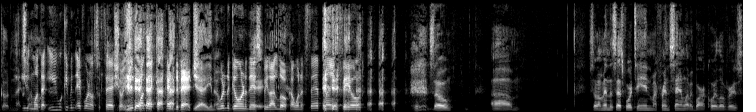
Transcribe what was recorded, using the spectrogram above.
go to the next You didn't level. want that. You were giving everyone else a fair shot. You didn't want that competitive edge. Yeah, you know. You wanted to go into this, be like, look, I want a fair playing field. So, um, so I'm in this S14. My friend Sam let me borrow coilovers.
